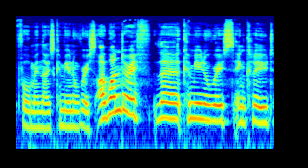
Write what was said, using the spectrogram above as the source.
forming those communal roosts. I wonder if the communal roosts include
